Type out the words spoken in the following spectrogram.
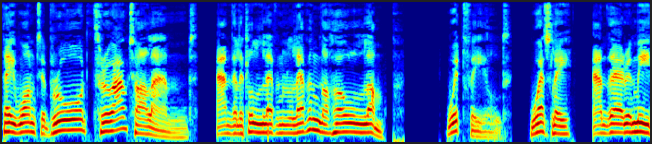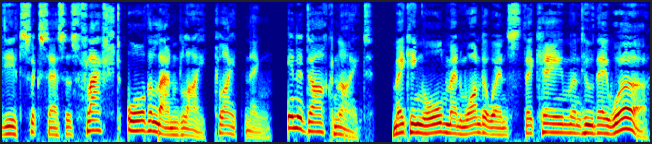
they want abroad throughout our land, and the little leaven leaven the whole lump. Whitfield, Wesley, and their immediate successors flashed o'er the land like lightning, in a dark night, making all men wonder whence they came and who they were,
